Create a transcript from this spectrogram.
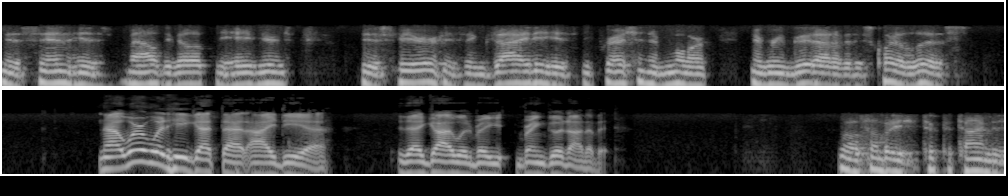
his sin, his maldeveloped behaviors, his fear, his anxiety, his depression, and more, and bring good out of it. It's quite a list. Now, where would he get that idea that God would bring, bring good out of it? Well, somebody took the time to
